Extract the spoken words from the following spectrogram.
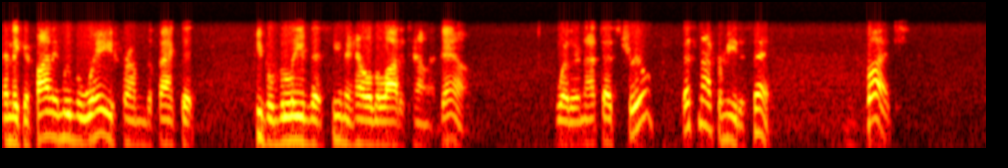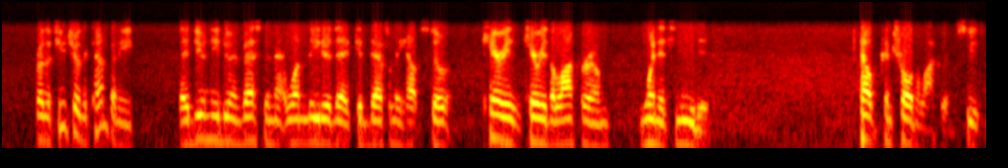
and they can finally move away from the fact that people believe that Cena held a lot of talent down. Whether or not that's true, that's not for me to say. But for the future of the company, they do need to invest in that one leader that could definitely help still carry carry the locker room when it's needed. Help control the locker room. Excuse me.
